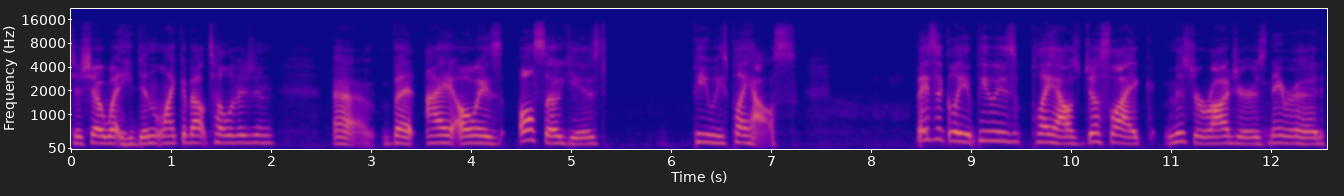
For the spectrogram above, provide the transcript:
to show what he didn't like about television, uh, but I always also used Pee Wee's Playhouse. Basically, Pee Wee's Playhouse, just like Mr. Rogers' neighborhood,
